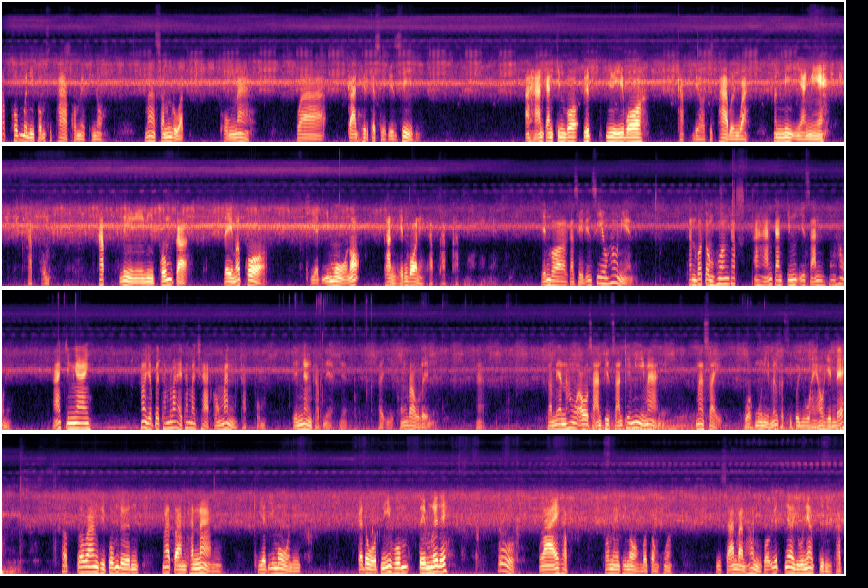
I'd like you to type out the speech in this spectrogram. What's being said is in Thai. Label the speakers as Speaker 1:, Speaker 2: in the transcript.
Speaker 1: ครับผมวันนี้ผมสิภาพพ่อแม่พี่น้องมาสำรวจทงหน้า ว่าการเฮ็ดเกษตรอินทรีย์อาหารการกินบ่อึดอีหลีบ่ครับ เดี๋ยวสิภาพเบิ่งว่า มันมีอย่างแหน่ครับผมครับนี่นี่นี่ผมก็ได้มาพ่อเขียดอีโมเนาะท่านเห็นบ่นี่ครับครับครับเห็นบ่เกษตรอินทรีย์ของเฮาเนี่ย ท่านบ่ต้องห่วงครับ อาหารการกินอีสานของเฮาเนี่ยหากินง่ายเฮาอย่าไปทำลายธรรมชาติของมันครับ ผมเห็นยังครับเนี่ยเนี่ยไอ้ของเราเลยเนี่ยฮะถ้าแม่นเฮาเอาสารพิษสารเคมีมาเนี่ยมาใส่พวกมูนี่มันก็สิบอยู่ให้เฮาเห็นเด้ ครับระว่างที่ผมเดินมาตามคันหน้านี่เขียดอีโมนี่ กระโดดนี้ผมเต็มเลยเด้ โอ้หลายครับพ่อแม่พี่น้องบ่ต้องห่วงอีสานบ้านเฮานี่บ่อึดแนวอยู่แนวกินครับ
